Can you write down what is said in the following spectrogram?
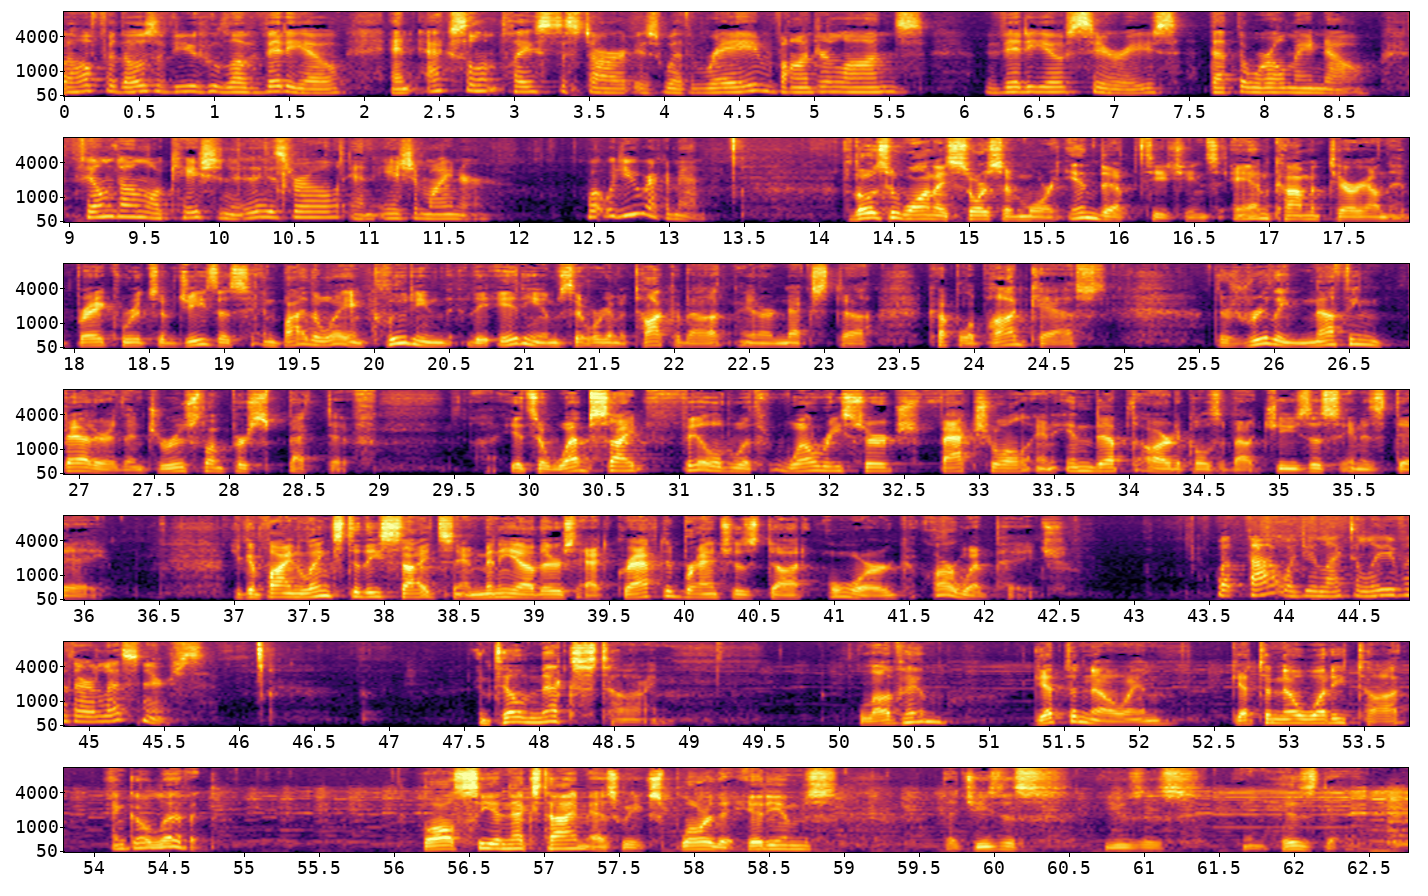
Well, for those of you who love video, an excellent place to start is with Ray Vander Laan's video series, That the World May Know, filmed on location in Israel and Asia Minor. What would you recommend? For those who want a source of more in depth teachings and commentary on the Hebraic roots of Jesus, and by the way, including the idioms that we're going to talk about in our next uh, couple of podcasts, there's really nothing better than Jerusalem Perspective. It's a website filled with well researched, factual, and in depth articles about Jesus in his day. You can find links to these sites and many others at graftedbranches.org, our webpage. What thought would you like to leave with our listeners? Until next time, love him, get to know him, get to know what he taught, and go live it. Well, I'll see you next time as we explore the idioms that Jesus uses in his day.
